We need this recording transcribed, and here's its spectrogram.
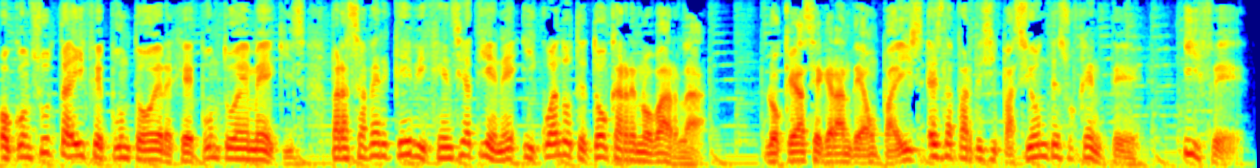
o consulta ife.org.mx para saber qué vigencia tiene y cuándo te toca renovarla. Lo que hace grande a un país es la participación de su gente. IFE.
